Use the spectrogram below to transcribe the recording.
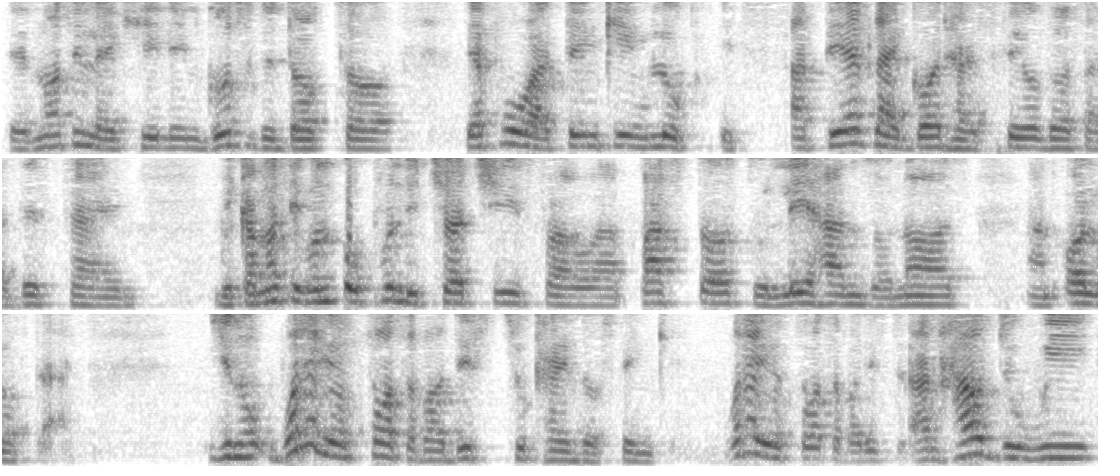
There's nothing like healing. Go to the doctor people are thinking, look, it appears like God has failed us at this time. We cannot even open the churches for our pastors to lay hands on us and all of that. You know, what are your thoughts about these two kinds of thinking? What are your thoughts about this? Two, and how do we,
